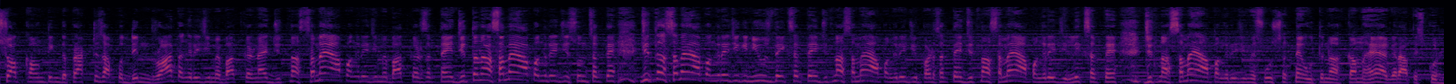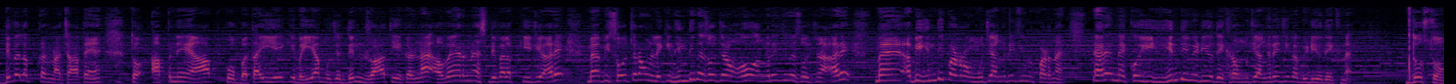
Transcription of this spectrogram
स्टॉप काउंटिंग द प्रैक्टिस आपको दिन रात अंग्रेज़ी में बात करना है। जितना समय आप अंग्रेज़ी में बात कर सकते हैं, जितना समय आप अंग्रेज़ी सुन सकते हैं, जितना समय आप अंग्रेज़ी की न्यूज़ देख सकते हैं, जितना समय आप अंग्रेज़ी पढ़ सकते हैं, जितना समय आप अंग्रेज़ी लिख सकते हैं, जितना समय आप अंग्रेज़ी में सोच सकते हैं, उतना कम है। अगर आप इसको डेवलप करना चाहते हैं तो अपने आप को बताइए कि, भैया, मुझे दिन रात ये करना है। अवेयरनेस डेवलप कीजिए। अरे, मैं अभी सोच रहा हूँ, लेकिन हिंदी में सोच रहा हूँ अंग्रेज़ी में सोचना अरे, मैं अभी हिंदी पढ़ रहा हूँ, मुझे अंग्रेज़ी में पढ़ना है। अरे, मैं कोई हिंदी वीडियो देख रहा हूँ, मुझे अंग्रेज़ी का वीडियो देखना है। दोस्तों,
